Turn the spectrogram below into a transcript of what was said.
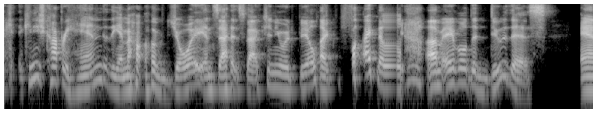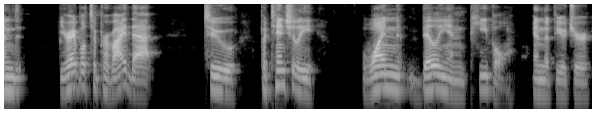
can, can you comprehend the amount of joy and satisfaction you would feel like finally I'm able to do this and you're able to provide that to potentially 1 billion people in the future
